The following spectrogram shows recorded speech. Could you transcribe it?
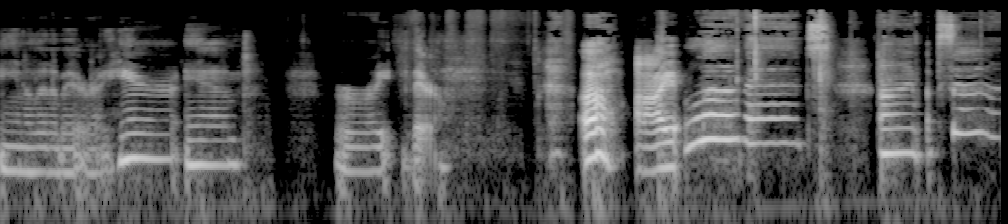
and a little bit right here and right there. Oh, I love it. I'm obsessed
